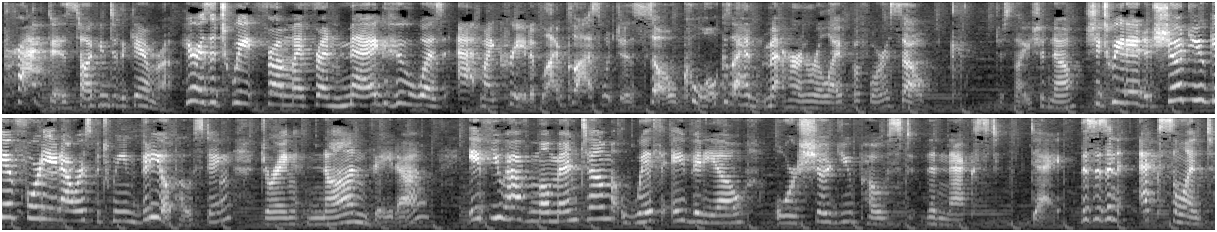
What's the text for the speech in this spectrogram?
practice talking to the camera. Here is a tweet from my friend Meg, who was at my Creative Live class, which is so cool because I hadn't met her in real life before, so just thought you should know. She tweeted, should you give 48 hours between video posting during non-Veda? If you have momentum with a video or should you post the next day? This is an excellent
